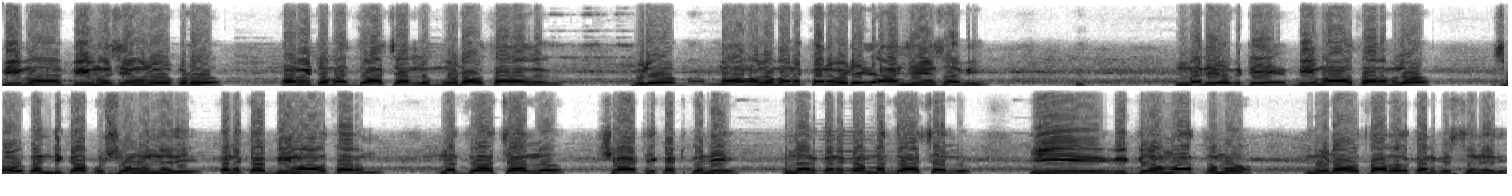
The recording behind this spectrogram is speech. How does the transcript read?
భీమ భీమసేనుడు ఒకడు ఆమె మధ్వాచార్యులు మూడు అవతారాలు. ఇప్పుడు మామూలు మనకు కనబడేది ఆంజనేయ స్వామి. మరి ఒకటి భీమావతారంలో సౌగంధికా పుష్పం ఉన్నది కనుక భీమావతారం మధ్వాచార్యులు షాటి కట్టుకొని ఉన్నారు కనుక మధ్వాచార్యులు ఈ విగ్రహం మాత్రము మూడు అవతారాలు కనిపిస్తున్నది.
